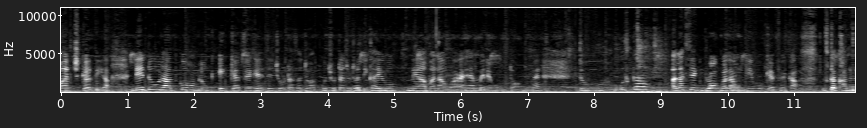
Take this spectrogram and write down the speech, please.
मर्च कर दिया। डे टू रात को हम लोग एक कैफ़े गए थे, छोटा सा, जो आपको छोटा छोटा दिखाई, वो नया बना हुआ है मेरे होम टाउन में। तो उसका अलग से एक ब्लॉग बनाऊँगी वो कैफ़े का। उसका खाना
